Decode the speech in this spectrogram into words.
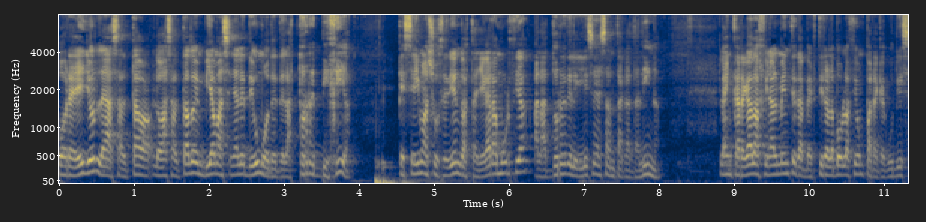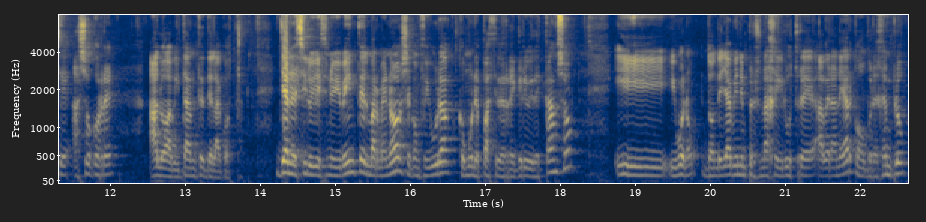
Por ello, los asaltados enviaban señales de humo desde las torres vigía, que se iban sucediendo hasta llegar a Murcia a la torre de la iglesia de Santa Catalina la encargada finalmente de advertir a la población para que acudiese a socorrer a los habitantes de la costa. Ya en el siglo XIX y XX el Mar Menor se configura como un espacio de recreo y descanso y, bueno, donde ya vienen personajes ilustres a veranear, como por ejemplo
